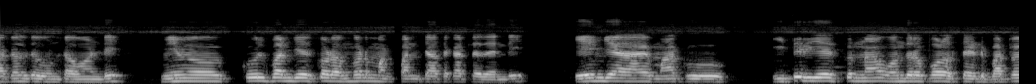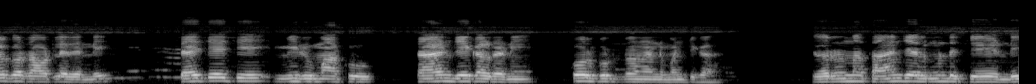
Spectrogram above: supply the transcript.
ఆకలితో ఉంటామండి మేము కూలి పని చేసుకోవడం కూడా మాకు పని చేతకట్లేదండి ఏం చేయాలి? మాకు ఇసిరి చేసుకున్న వంద రూపాయలు వస్తాయండి. బట్టలు కూడా రావట్లేదండి. దయచేసి మీరు మాకు సాయం చేయగలరని కోరుకుంటున్నానండి మంచిగా. ఎవరన్నా సాయం చేయాలనుకుంటే చేయండి.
